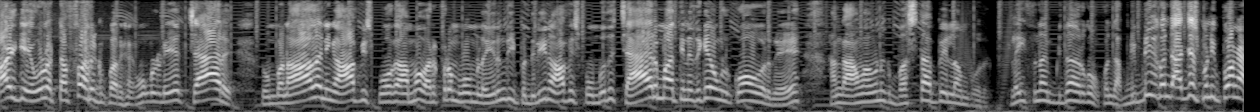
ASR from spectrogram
வாழ்க்கை எவ்வளோ டஃப்பாக இருக்கு பாருங்க. உங்களுடைய சேர் ரொம்ப நாளாக நீங்கள் ஆஃபீஸ் போகாமல் ஒர்க் ஃப்ரம் ஹோமில் இருந்து இப்போ திடீர்னு ஆஃபீஸ் போகும்போது சேர் மாற்றினதுக்கே உங்களுக்கு கோவம் வருது. அங்கே அவன் அவனுக்கு பஸ் ஸ்டாப்பே இல்லாமல் போகுது. லைஃப்னா இப்படி தான் இருக்கும். கொஞ்சம் அப்படி இப்படி கொஞ்சம் அட்ஜஸ்ட் பண்ணி போங்க.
